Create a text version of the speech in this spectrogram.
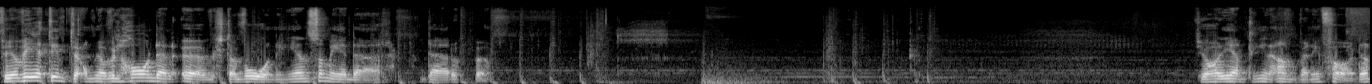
För jag vet inte om jag vill ha den översta våningen som är där, där uppe. För jag har egentligen ingen användning för den.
